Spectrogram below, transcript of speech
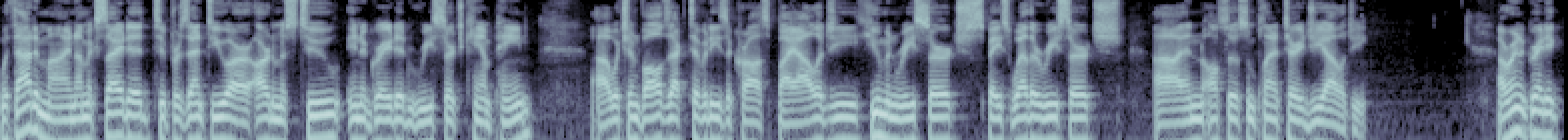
With that in mind, I'm excited to present to you our Artemis 2 integrated research campaign, uh, which involves activities across biology, human research, space weather research, uh, and also some planetary geology. Our integrated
